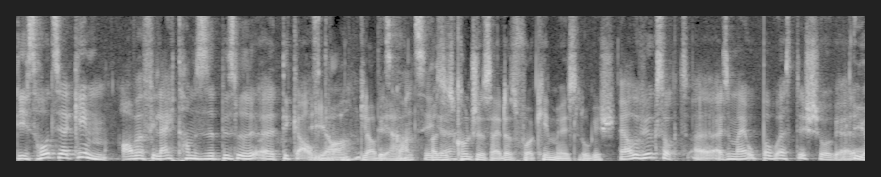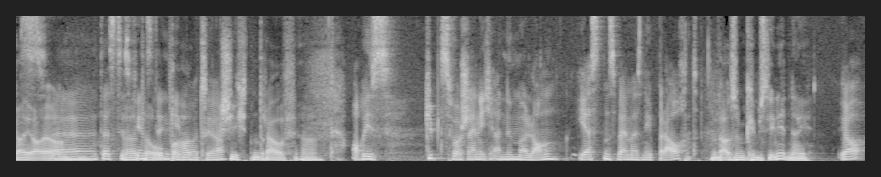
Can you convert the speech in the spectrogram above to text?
Das hat es ja gegeben, aber vielleicht haben sie es ein bisschen äh, dicker Ja, aufgetragen, glaube ich. Ganze. also es kann schon sein, dass es vorgekommen ist, logisch. Ja, aber wie gesagt, äh, also mein Opa weiß das schon, gell, dass, ja, ja, ja. Äh, dass das ja, Fenster der Opa hat. Ja. Geschichten drauf. Ja. Aber es gibt es wahrscheinlich auch nicht mehr lang. Erstens, weil man es nicht braucht. Und außerdem kommst du eh nicht rein. Ja,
